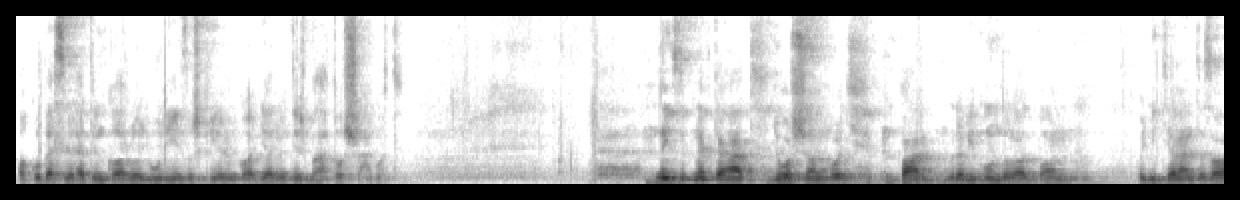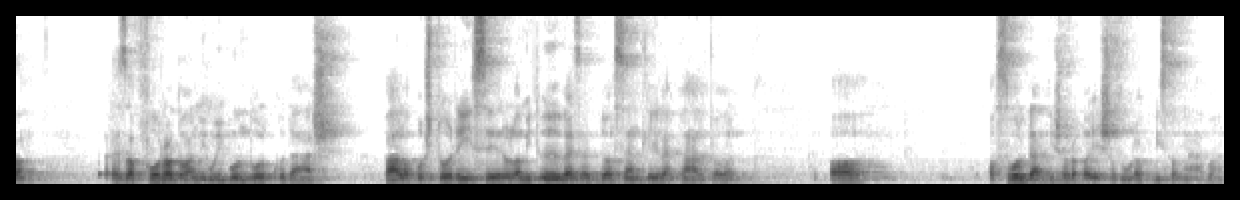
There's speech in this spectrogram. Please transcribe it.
akkor beszélhetünk arról, hogy Úr Jézus, kérünk, adj erőt és bátorságot. Nézzük meg tehát gyorsan, hogy pár rövid gondolatban, hogy mit jelent ez a, ez a forradalmi új gondolkodás, Pálapostól részéről, amit ő vezet be a Szentlélek által a, a szolgák és, a, és az urak viszonyában.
